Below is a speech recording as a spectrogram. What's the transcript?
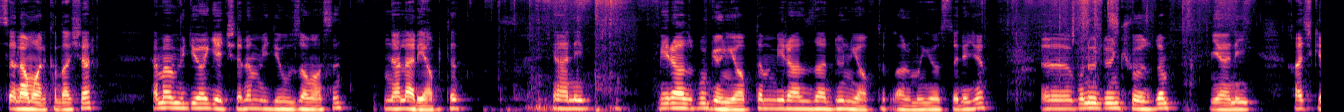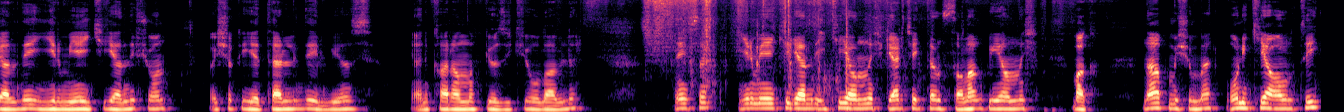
Selam arkadaşlar. Hemen videoya geçelim. Video uzamasın. Neler yaptı? Yani biraz bugün yaptım. Biraz da dün yaptıklarımı göstereceğim. Ee, bunu dün çözdüm. Yani kaç geldi? 20'ye 2 geldi. Şu an ışık yeterli değil biraz. Yani karanlık gözüküyor olabilir. Neyse 20'ye 2 geldi. 2 yanlış. Gerçekten salak bir yanlış. Bak ne yapmışım ben? 12'ye 6'yı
